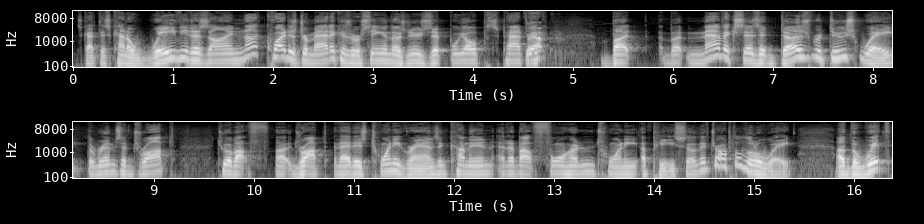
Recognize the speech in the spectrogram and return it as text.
It's got this kind of wavy design, not quite as dramatic as we're seeing in those new Zipp wheels, Patrick. Yep. But but Mavic says it does reduce weight. The rims have dropped to about uh, dropped that is 20 grams and come in at about 420 a piece. So they've dropped a little weight. Uh, the width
